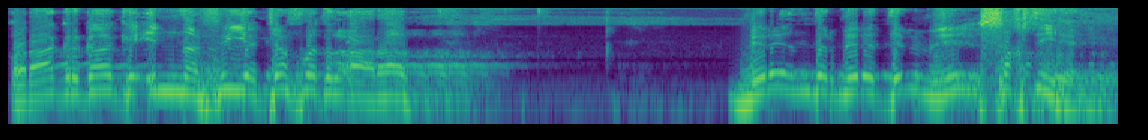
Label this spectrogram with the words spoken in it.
اور آ کر کہا کہ ان نفی جفت العراف میرے اندر، میرے دل میں سختی ہے۔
